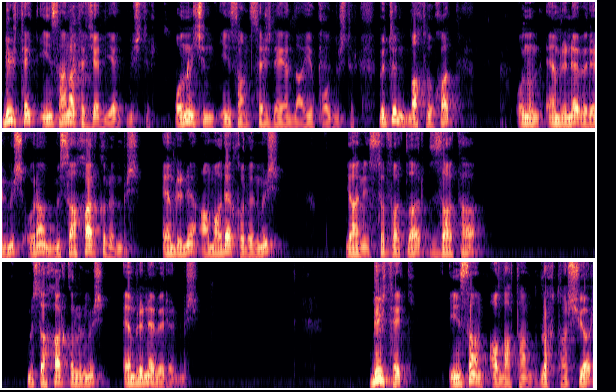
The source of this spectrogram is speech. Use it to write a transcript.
bir tek insana tecelli etmiştir. Onun için insan secdeye layık olmuştur. Bütün mahlukat onun emrine verilmiş, ona müsahhar kılınmış. Emrine amade kılınmış. Yani sıfatlar zata müsahhar kılınmış, emrine verilmiş. Bir tek insan Allah'tan ruh taşıyor.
